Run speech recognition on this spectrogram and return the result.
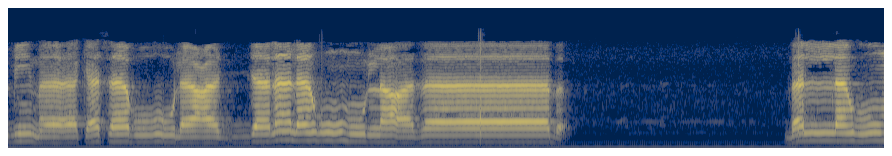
بما كسبوا لعجل لهم العذاب بل لهم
